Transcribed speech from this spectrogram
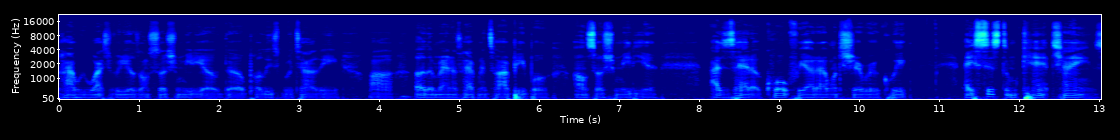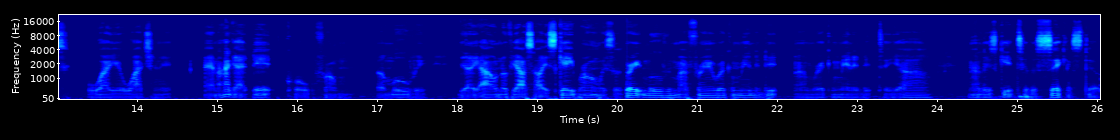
how we watch videos on social media of the police brutality uh, other manners happening to our people on social media. I just had a quote for y'all that I want to share real quick. A system can't change while you're watching it. And I got that quote from a movie. Like, I don't know if y'all saw Escape Room. It's a great movie. My friend recommended it. I'm recommending it to y'all. Now let's get to the second step.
